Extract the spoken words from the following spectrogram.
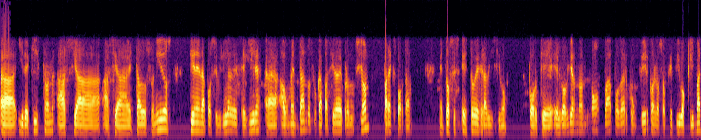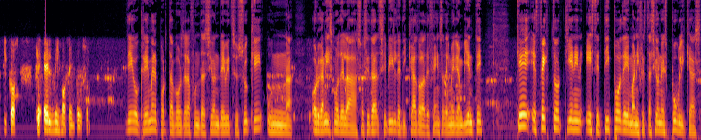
uh, y de Keystone hacia, hacia Estados Unidos, tienen la posibilidad de seguir uh, aumentando su capacidad de producción para exportar. Entonces, esto es gravísimo porque el gobierno no va a poder cumplir con los objetivos climáticos que él mismo se impuso. Diego Kremer, portavoz de la Fundación David Suzuki, un organismo de la sociedad civil dedicado a la defensa del medio ambiente. ¿Qué efecto tienen este tipo de manifestaciones públicas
